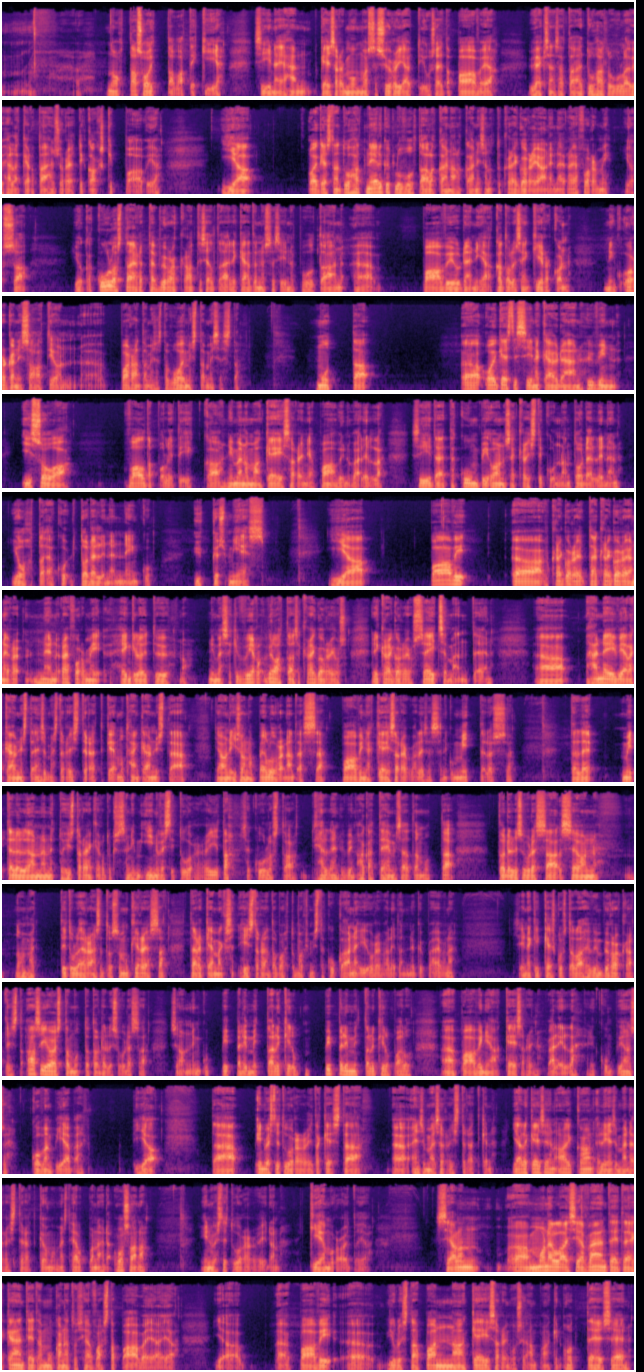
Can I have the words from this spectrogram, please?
no, tasoittava tekijä siinä, ja hän, keisari muun muassa syrjäytti useita paaveja 900- ja 1000-luvulla yhdellä kertaa hän syrjäytti kaksi paavia, ja oikeastaan 1040-luvulta alkaen alkaa niin sanottu gregoriaaninen reformi, jossa, joka kuulostaa erittäin byrokraattiselta, eli käytännössä siinä puhutaan paaviuden ja katolisen kirkon niin kuin organisaation parantamisesta, voimistamisesta. Mutta oikeasti siinä käydään hyvin isoa valtapolitiikkaa nimenomaan keisarin ja paavin välillä siitä, että kumpi on se kristikunnan todellinen johtaja, todellinen niin kuin ykkösmies. Ja Paavi, Gregori, tämä Gregorianen reformi henkilöityy, no nimessäkin vilahtaa se Gregorius, eli Gregorius seitsemänteen. Hän ei vielä käynnistä ensimmäistä ristiretkeä, mutta hän käynnistää ja on isona pelurana tässä Paavin ja keisarin välisessä niin kuin mittelössä. Tälle mittelölle on annettu historiankirjoituksessa nimi investituuririita. Se kuulostaa jälleen hyvin akateemiselta, mutta todellisuudessa se on, no mä tituleeraan se tuossa mun kirjassa tärkeämmäksi historian tapahtumaksi, mistä kukaan ei juuri välitä nykypäivänä. Siinäkin keskustellaan hyvin byrokraattisista asioista, mutta todellisuudessa se on niin pippelin mittalikilpailu Paavin ja keisarin välillä, eli kumpi on se kovempi jäbä. Ja tämä investituurariita kestää ensimmäisen ristiretken jälkeiseen aikaan, eli ensimmäinen ristiretki on mun mielestä helppo nähdä osana investituurariidan kiemuroita, ja siellä on monenlaisia väänteitä ja käänteitä mukana tosiaan vastapaaveja ja, ja Paavi julistaa pannaan keisarin useampaankin otteeseen.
